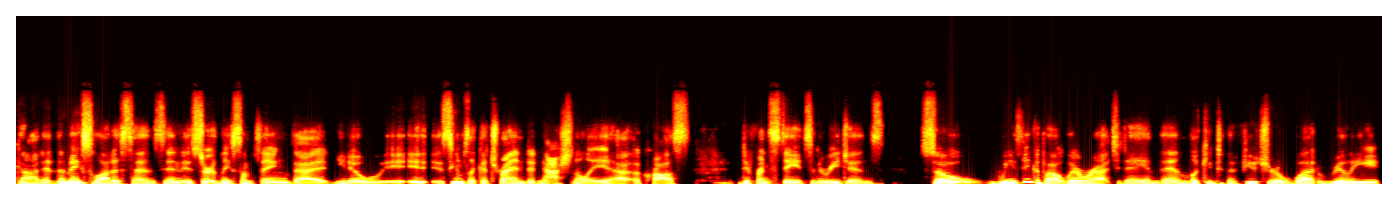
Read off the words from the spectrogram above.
Got it. That makes a lot of sense, and it's certainly something that you know it, it seems like a trend nationally uh, across different states and regions. So when you think about where we're at today, and then look into the future, what really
